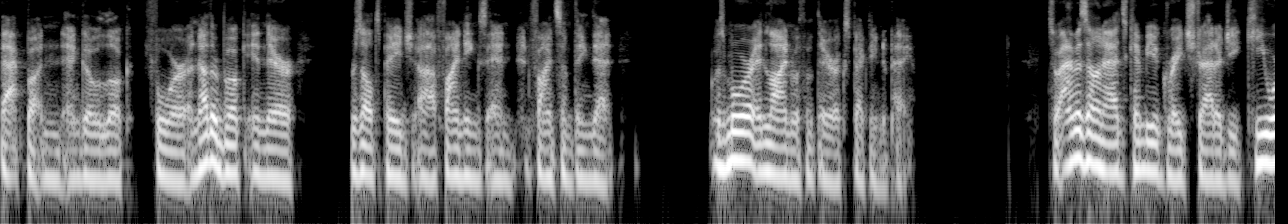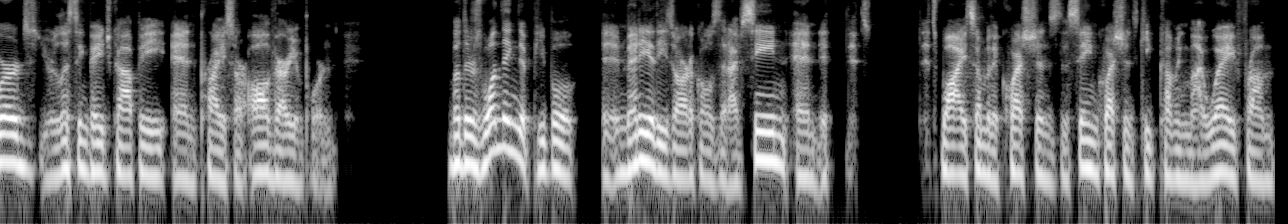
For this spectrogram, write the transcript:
back button and go look for another book in their results page uh, findings and, and find something that was more in line with what they're expecting to pay. So Amazon ads can be a great strategy. Keywords, your listing page copy, and price are all very important. But there's one thing that people in many of these articles that I've seen, and it, it's it's why some of the questions, the same questions, keep coming my way from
